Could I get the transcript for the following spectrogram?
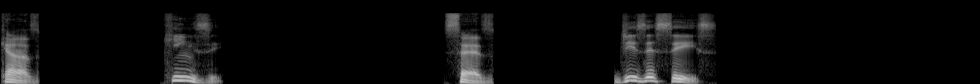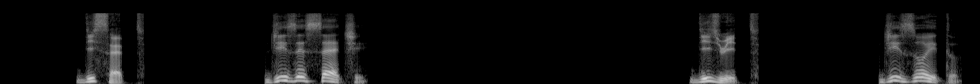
15, 15, 16, 16, 17, 17, 18, 18,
